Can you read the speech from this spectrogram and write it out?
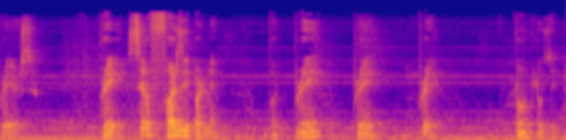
prayers pray सिर्फ़ फ़र्ज़ ही पढ़ लें। But pray pray pray don't lose it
